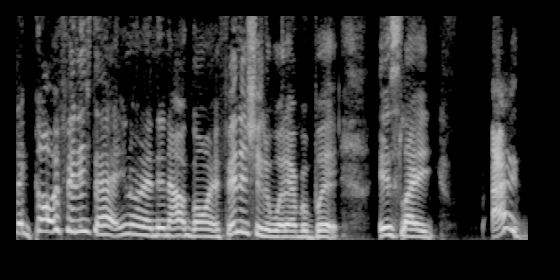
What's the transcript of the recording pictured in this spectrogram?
better go and finish that you know and then I'll go and finish it or whatever. But it's like I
